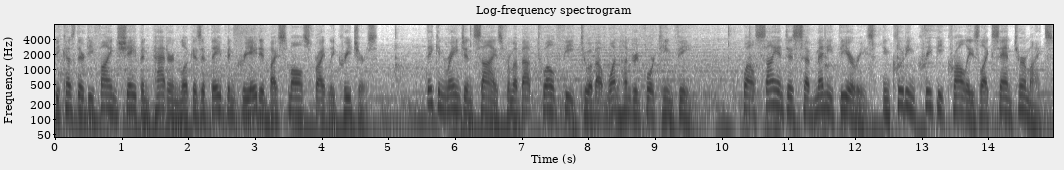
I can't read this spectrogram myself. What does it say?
because their defined shape and pattern look as if they've been created by small sprightly creatures. They can range in size from about 12 feet to about 114 feet. While scientists have many theories, including creepy crawlies like sand termites,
